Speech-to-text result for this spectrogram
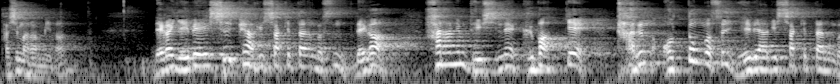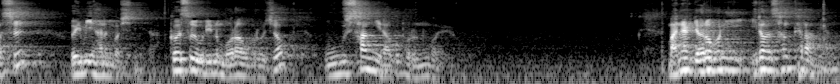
다시 말합니다. 내가 예배에 실패하기 시작했다는 것은 내가 하나님 대신에 그 밖에 다른 어떤 것을 예배하기 시작했다는 것을 의미하는 것입니다. 그것을 우리는 뭐라고 부르죠? 우상이라고 부르는 거예요. 만약 여러분이 이런 상태라면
